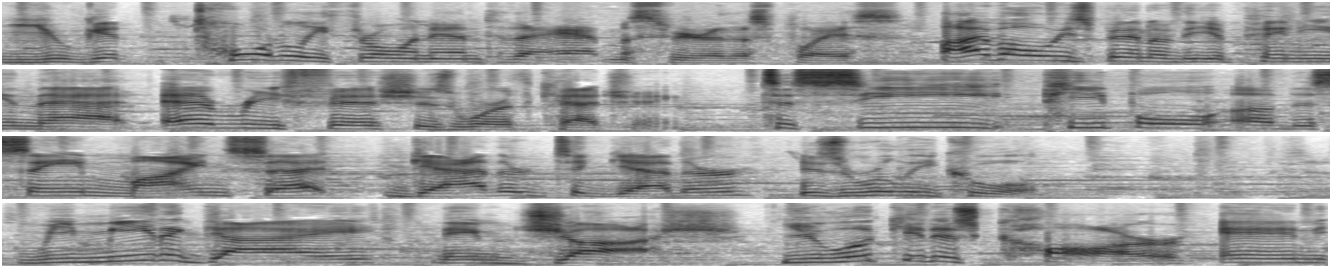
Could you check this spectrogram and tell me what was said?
You get totally thrown into the atmosphere of this place. I've always been of the opinion that every fish is worth catching. To see people of the same mindset gathered together is really cool. We meet a guy named Josh. You look at his car, and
